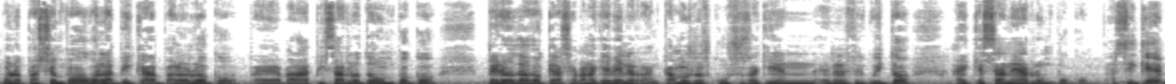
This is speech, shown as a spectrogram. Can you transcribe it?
bueno, pasé un poco con la pickup a lo loco eh, para pisarlo todo un poco, pero dado que la semana que viene arrancamos los cursos aquí en, en, el circuito, hay que sanearlo un poco. Así que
